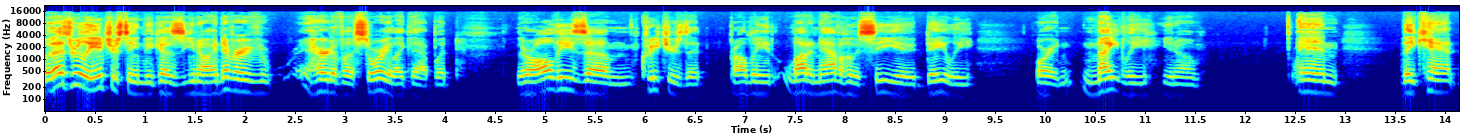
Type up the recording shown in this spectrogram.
But that's really interesting because you know I never even heard of a story like that. But there are all these um, creatures that probably a lot of Navajos see uh, daily or nightly, you know, and they can't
